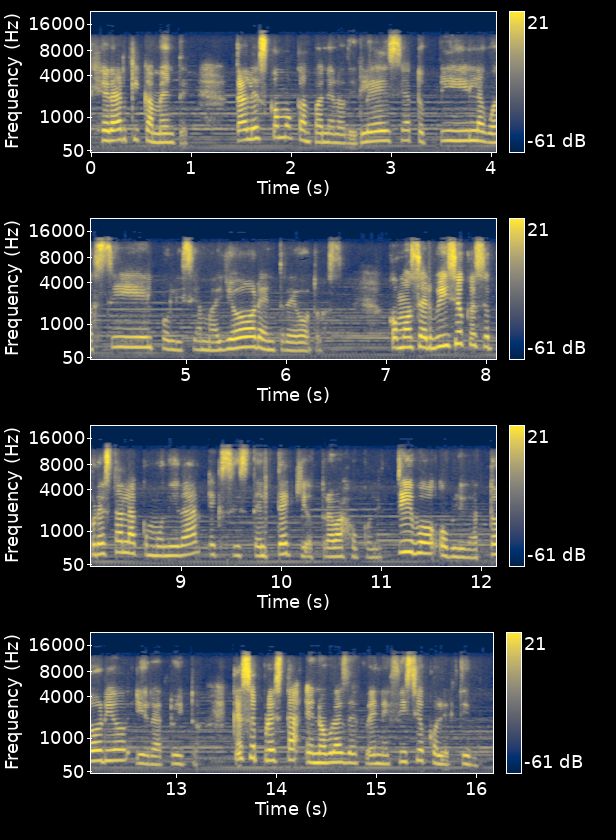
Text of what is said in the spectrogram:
jerárquicamente, tales como campanero de iglesia, topil, aguacil, policía mayor, entre otros. Como servicio que se presta a la comunidad existe el tequio, trabajo colectivo, obligatorio y gratuito, que se presta en obras de beneficio colectivo.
